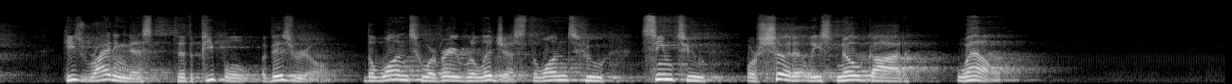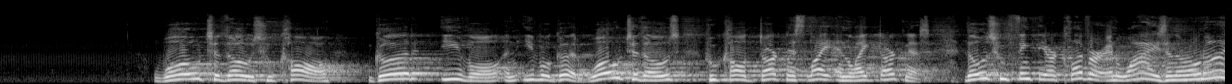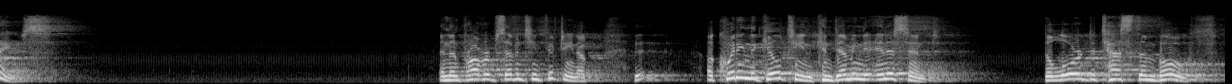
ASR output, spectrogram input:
He's writing this to the people of Israel, the ones who are very religious, the ones who seem to, or should at least, know God well. Woe to those who call good evil and evil good. Woe to those who call darkness light and light darkness, those who think they are clever and wise in their own eyes. And then Proverbs 17 15, acquitting the guilty and condemning the innocent. The Lord detests them both.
